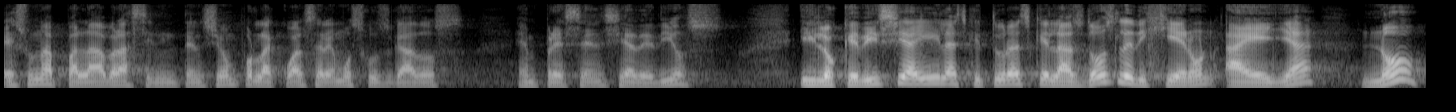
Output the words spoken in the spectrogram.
es una palabra sin intención por la cual seremos juzgados en presencia de Dios. Y lo que dice ahí la escritura es que las dos le dijeron a ella, no,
